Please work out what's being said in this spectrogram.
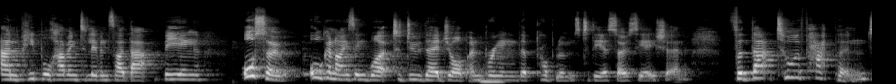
and people having to live inside that, being also organizing work to do their job and bringing the problems to the association. For that to have happened,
